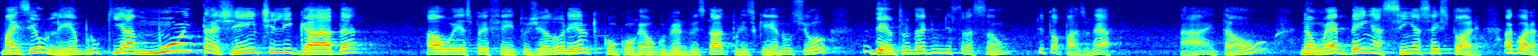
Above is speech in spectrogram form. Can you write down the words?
Mas eu lembro que há muita gente ligada ao ex-prefeito Jean Loureiro, que concorreu ao governo do Estado, por isso que renunciou, dentro da administração de Topázio Neto. Ah, então, não é bem assim essa história. Agora,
